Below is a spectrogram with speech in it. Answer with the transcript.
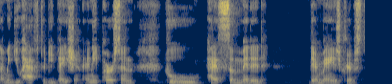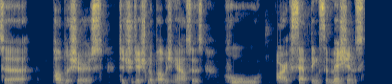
I mean, you have to be patient. Any person who has submitted their manuscripts to publishers, to traditional publishing houses who are accepting submissions,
